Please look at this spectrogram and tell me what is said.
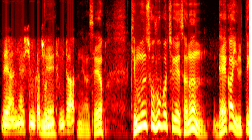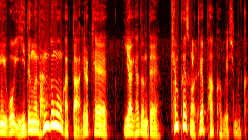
네, 안녕하십니까. 네. 조경태입니다. 안녕하세요. 김문수 후보 측에서는 내가 1등이고 2등은 한동훈 같다 이렇게 이야기하던데 캠프에서는 어떻게 파악하고 계십니까?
